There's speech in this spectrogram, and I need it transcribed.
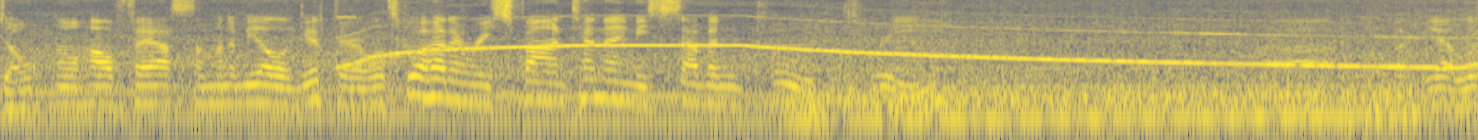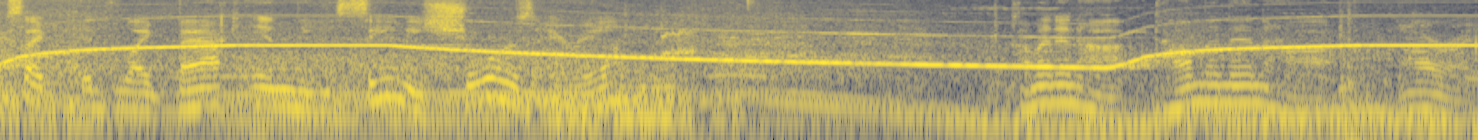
Don't know how fast I'm going to be able to get there. Let's go ahead and respond 1097 code 3. Uh, but yeah, it looks like it's like back in the Sandy Shores area. Coming in hot, coming in hot. All right,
